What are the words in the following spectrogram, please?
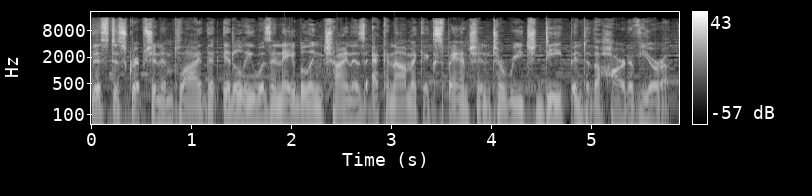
This description implied that Italy was enabling China's economic expansion to reach deep into the heart of Europe.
